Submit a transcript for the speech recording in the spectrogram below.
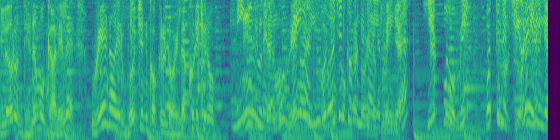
எல்லாரும் தினமும் காலையில ரேன் ஆயில் வெர்ஜின் கோகனட் ஆயில குடிக்கிறோம். நீங்களும் தினமும் ரெய்னாயு வெர்ஜின் கோகனட் ஆயில குடிங்க. எப்பவுமே புத்துணர்ச்சியோட இருங்க.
